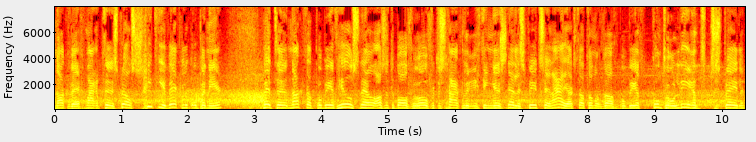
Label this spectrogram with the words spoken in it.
NAC weg. Maar het spel schiet hier werkelijk op en neer. Met uh, NAC dat probeert heel snel als het de bal verovert te schakelen richting uh, snelle spits. En Ajax dat dan nog wel geprobeerd controlerend te spelen.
